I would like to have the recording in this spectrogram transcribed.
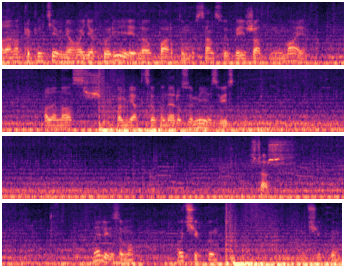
Але на прикритті в нього є хорі і леопард, тому сенсу виїжджати немає. Але наш хом'як цього не розуміє, звісно. Що ж, не ліземо. Очікуємо. Очікуємо.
